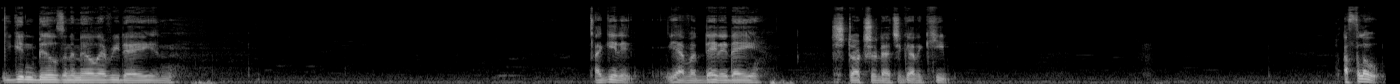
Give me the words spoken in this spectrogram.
you're getting bills in the mail every day and I get it. You have a day to day structure that you got to keep afloat.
